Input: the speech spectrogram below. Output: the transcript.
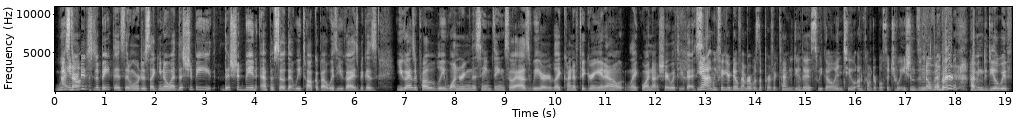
we I- you know- started to debate this and we we're just like you know what this should be this should be an episode that we talk about with you guys because you guys are probably wondering the same thing so as we are like kind of figuring it out like why not share with you guys Yeah, and we figured November was the perfect time to do mm-hmm. this. We go into uncomfortable situations in November, having to deal with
